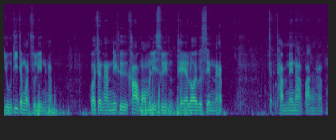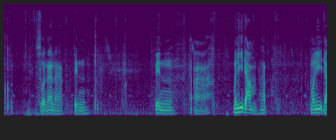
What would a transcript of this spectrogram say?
อยู่ที่จังหวัดสุรินทร์ครับ เพราะฉะนั้นนี่คือข้าวหอมมะลิสุรินทร์แท้ร้อยเปอร์เซ็นต์นะครับทำในนาปังครับ ส่วนนั้นนะครับเป็นเป็นอ่ามะลิดำนะครับมะลิด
